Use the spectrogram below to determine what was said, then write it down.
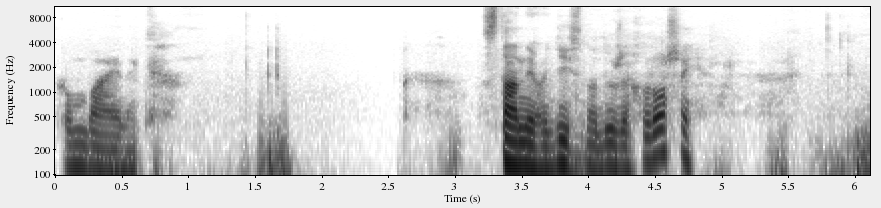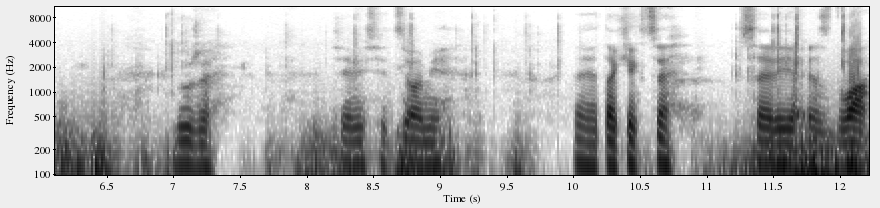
комбайник. Стан його дійсно дуже хороший. Дуже 77 е, так як це серія S2.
